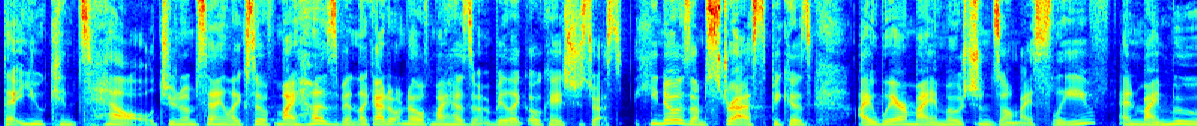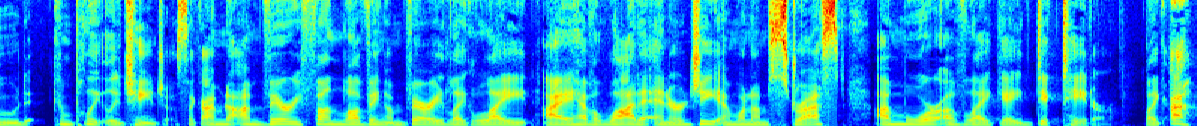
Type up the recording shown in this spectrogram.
that you can tell. Do you know what I'm saying? Like, so if my husband, like, I don't know if my husband would be like, okay, she's stressed. He knows I'm stressed because I wear my emotions on my sleeve and my mood completely changes. Like, I'm not, I'm very fun loving. I'm very like light. I have a lot of energy. And when I'm stressed, I'm more of like a dictator. Like, ah,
